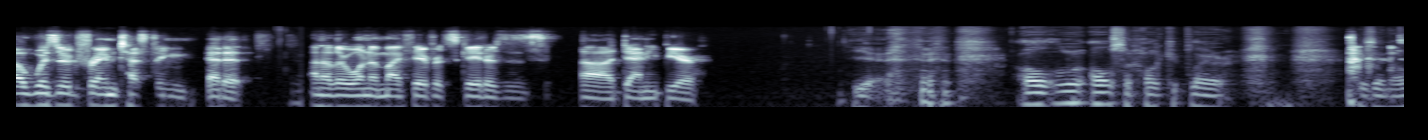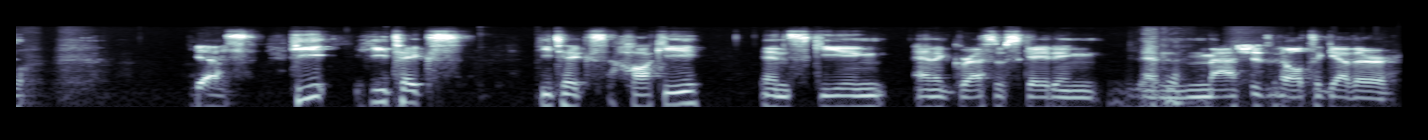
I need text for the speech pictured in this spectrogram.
a wizard frame testing edit. Another one of my favorite skaters is uh, Danny Beer. Yeah. Also hockey player, as I know. Yes. He he takes he takes hockey and skiing and aggressive skating Yeah. and mashes it all together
